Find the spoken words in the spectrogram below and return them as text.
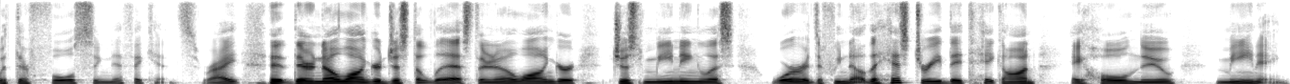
with their full significance, right? They're no longer just a list. They're no longer just meaningless words. If we know the history, they take on a whole new meaning.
